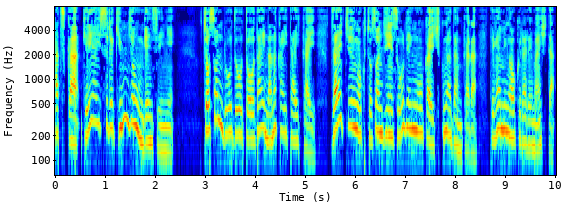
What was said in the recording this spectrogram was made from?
20日、敬愛する金正恩元帥に、朝鮮労働党第7回大会、在中国朝鮮人総連合会祝賀団から手紙が送られました。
